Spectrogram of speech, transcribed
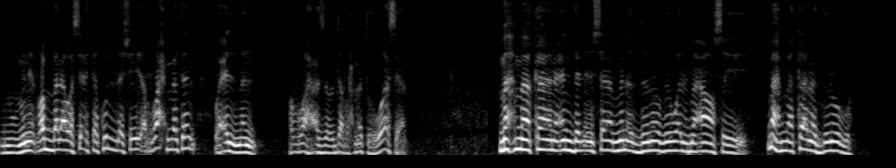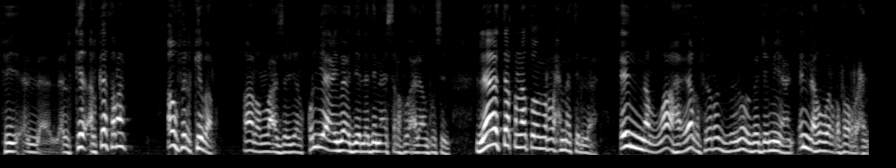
المؤمنين ربنا وسعت كل شيء رحمة وعلما. فالله عز وجل رحمته واسعة. مهما كان عند الإنسان من الذنوب والمعاصي مهما كانت ذنوبه في الكثرة أو في الكبر قال الله عز وجل قل يا عبادي الذين أسرفوا على أنفسهم لا تقنطوا من رحمة الله إن الله يغفر الذنوب جميعا إنه هو الغفور الرحيم.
